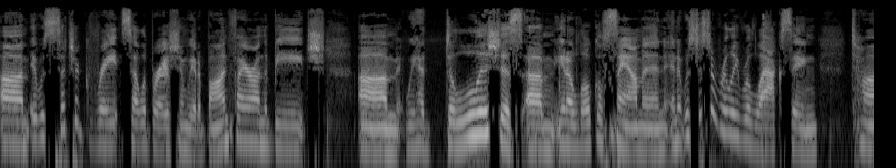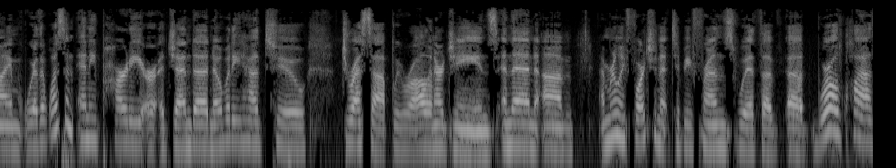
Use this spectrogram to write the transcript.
um, it was such a great celebration. We had a bonfire on the beach. Um, we had delicious, um, you know, local salmon, and it was just a really relaxing time where there wasn't any party or agenda. Nobody had to dress up. We were all in our jeans. And then um, I'm really fortunate to be friends with a, a world class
